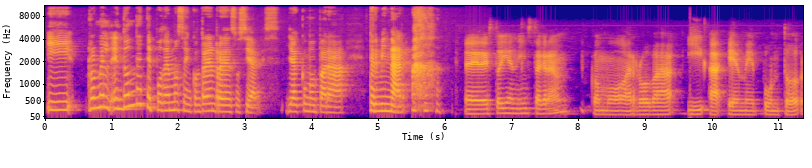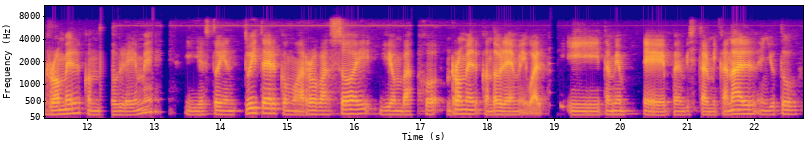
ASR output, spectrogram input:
Y Rommel, ¿en dónde te podemos encontrar en redes sociales? Ya como para terminar. Eh, estoy en Instagram como arroba iam.rommel con doble M y estoy en Twitter como arroba soy-rommel con doble M igual. Y también eh, pueden visitar mi canal en YouTube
